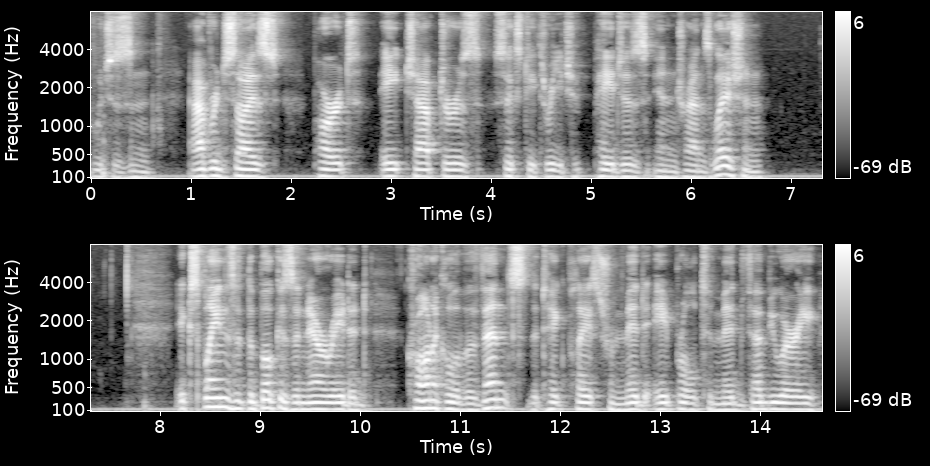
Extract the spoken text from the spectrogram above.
which is an average sized part, 8 chapters, 63 pages in translation, explains that the book is a narrated chronicle of events that take place from mid April to mid February,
